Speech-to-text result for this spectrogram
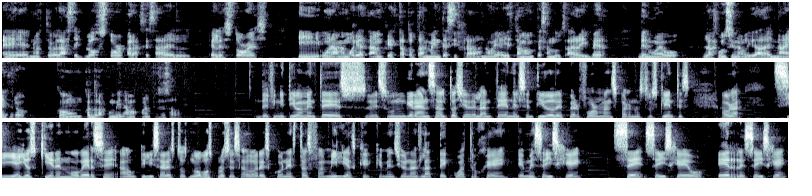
eh, nuestro Elastic Block Store para accesar el, el, storage y una memoria TAM que está totalmente cifrada, ¿no? Y ahí estamos empezando a usar y ver de nuevo la funcionalidad del Nitro con, cuando la combinamos con el procesador. Definitivamente es, es un gran salto hacia adelante en el sentido de performance para nuestros clientes. Ahora, si ellos quieren moverse a utilizar estos nuevos procesadores con estas familias que, mencionas, la T4G, M6G, C6G o R6G,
